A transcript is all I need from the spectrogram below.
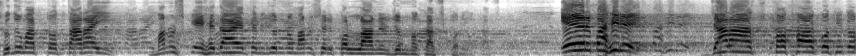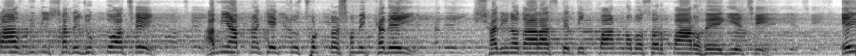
শুধুমাত্র তারাই মানুষকে হেদায়েতের জন্য, মানুষের কল্যাণের জন্য কাজ করে। এর বাহিরে যারা তথাকথিত রাজনীতির সাথে যুক্ত আছে, আমি আপনাকে একটু ছোট্ট সমীক্ষা দেই। স্বাধীনতার আজকে তিপ্পান্ন বছর পার হয়ে গিয়েছে। এই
